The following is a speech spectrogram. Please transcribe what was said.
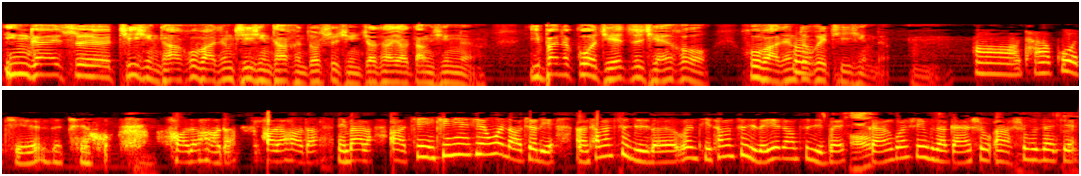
应该是提醒他护法神提醒他很多事情，叫他要当心的。一般的过节之前后，护法人都会提醒的。嗯。哦，他过节的前后。好的，好的，好的，好的，明白了啊。今今天先问到这里。嗯，他们自己的问题，他们自己的业障自己背。好。感恩观世音菩萨，感恩师傅啊，师傅再见。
